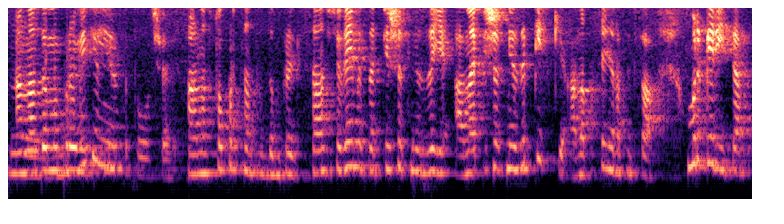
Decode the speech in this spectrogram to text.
Она м, домоправительница, получается. Она сто процентов домоправительница. Она все время напишет мне, за- она пишет мне записки. Она последний раз написала. Маргарита,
